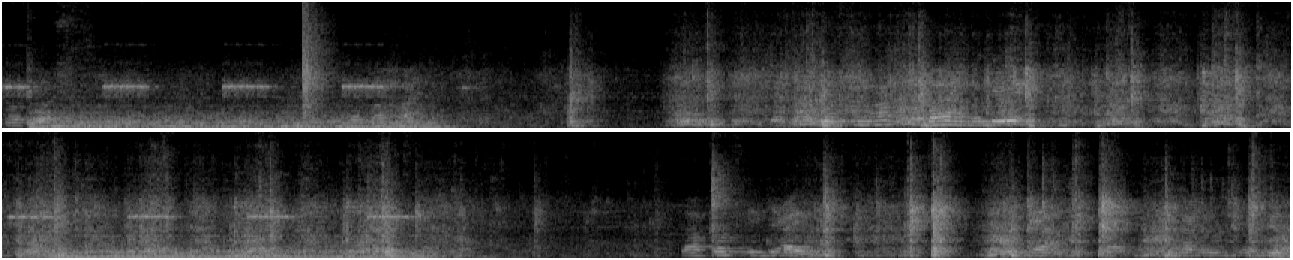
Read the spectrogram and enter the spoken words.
Tapos, tabahan. Tapos mga tabahan ulit. Tapos i-dry. Yan. Matanggal yung tubig.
